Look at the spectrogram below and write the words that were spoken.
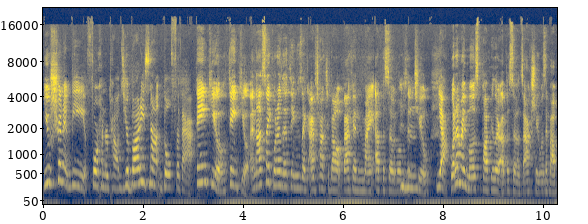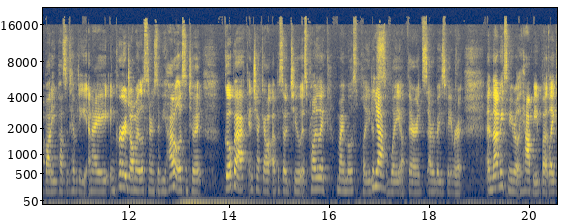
you shouldn't be 400 pounds your body's not built for that Thank you, thank you. And that's like one of the things like I've talked about back in my episode. What was it? Mm-hmm. Two. yeah One of my most popular episodes actually was about body positivity, and I encourage all my listeners if you haven't listened to it, go back and check out episode two. It's probably like my most played. It's Yeah. way up there. It's everybody's favorite, and that makes me really happy. But like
